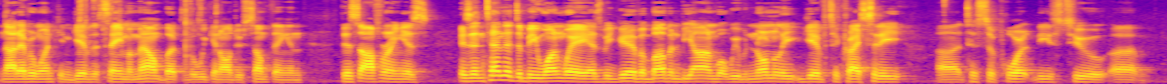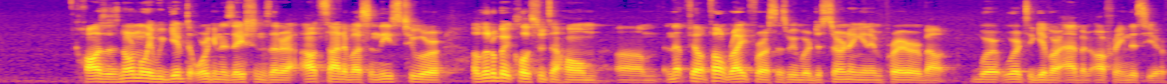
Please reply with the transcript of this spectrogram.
Not everyone can give the same amount, but, but we can all do something. And this offering is, is intended to be one way as we give above and beyond what we would normally give to Christ City uh, to support these two uh, causes. Normally, we give to organizations that are outside of us, and these two are a little bit closer to home. Um, and that felt, felt right for us as we were discerning and in prayer about where, where to give our Advent offering this year.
